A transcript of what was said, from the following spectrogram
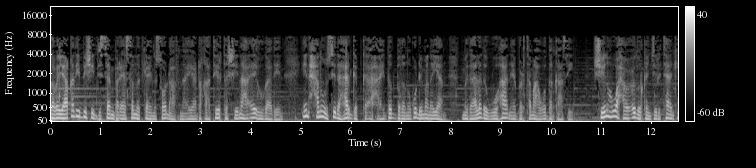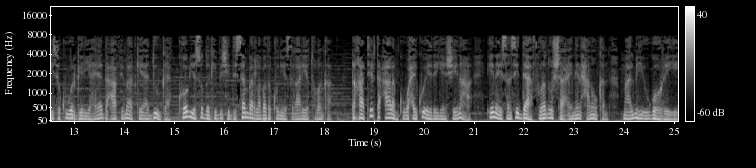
Dabayaaqadii bishii disembar ee sannadkii aynu soo dhaafnay ayaa dhakhaatiirta shiinaha ay ogaadeen in xanuun sida hargebka ah ay dad badan ugu dhimanayaan magaalada wuhan ee bartamaha waddankaasi shiinuhu waxa uu cudurkan jiritaankiisa ku wargeliyay hay'adda caafimaadka ee adduunka koob iyo soddonkii bishii disembar labada kun iyo sagaaliyo tobanka. Dhakhaatiirta caalamku waxay ku eedeeyeen shiinaha inaysan si daah furan u shaacinin xanuunkan maalmihii ugu horreeyey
